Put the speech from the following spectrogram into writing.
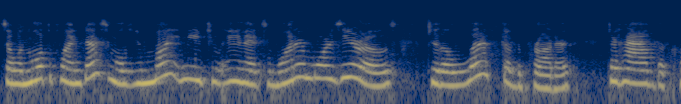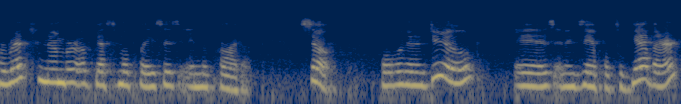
So when multiplying decimals, you might need to annex one or more zeros to the left of the product to have the correct number of decimal places in the product. So what we're going to do is an example together.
